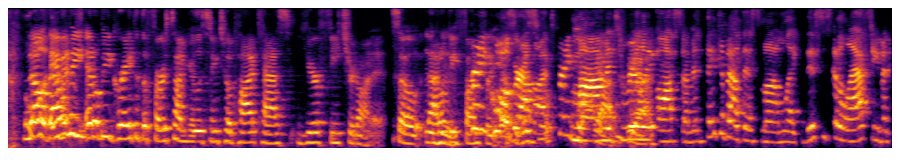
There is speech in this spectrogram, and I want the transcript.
outlets for going. no, that'll be it'll be great that the first time you're listening to a podcast, you're featured on it. So that'll be mm-hmm. fun Pretty for you. cool, So Grandma. will- It's pretty cool. Mom, Yeah, it's really yeah. awesome. And think about this, Mom. Like this is going to last even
